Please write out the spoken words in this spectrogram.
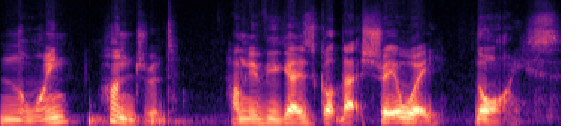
900. How many of you guys got that straight away? Nice.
